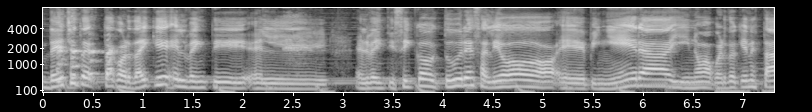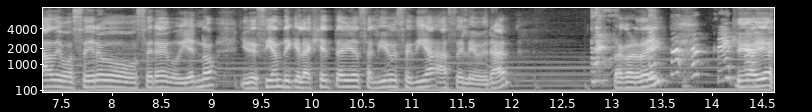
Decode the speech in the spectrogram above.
de hecho ¿te, ¿te acordáis que el, 20, el, el, 25 de octubre salió eh, Piñera y no me acuerdo quién estaba de vocero o vocera de gobierno y decían de que la gente había salido ese día a celebrar? ¿Te acordáis? Sí. Que había...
